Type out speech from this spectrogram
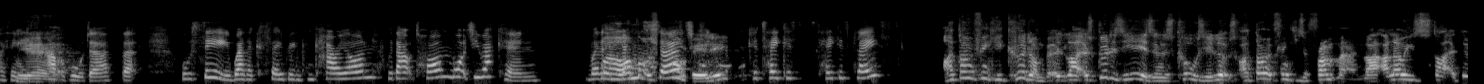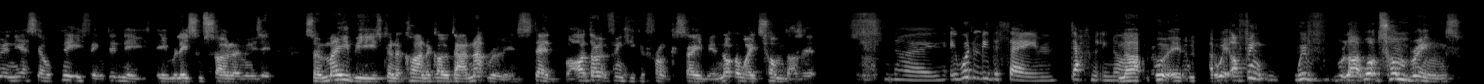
I think Yeah. out of order, but we'll see whether Kasabian can carry on without Tom. What do you reckon? Whether Well, I'm not sure really. could take his take his place? I don't think he could. Um, but like as good as he is and as cool as he looks, I don't think he's a front man. Like I know he started doing the SLP thing, didn't he? He released some solo music, so maybe he's going to kind of go down that route instead. But I don't think he could front Kasabian. Not the way Tom does it. No, it wouldn't be the same. Definitely not. No, it, I think with like what Tom brings,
